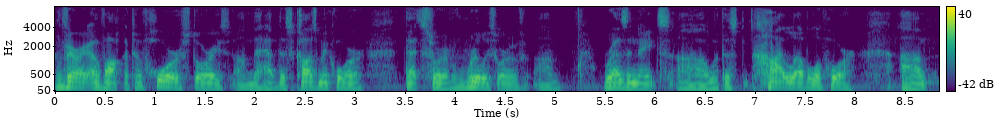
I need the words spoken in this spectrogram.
very evocative horror stories um, that have this cosmic horror that sort of really sort of um, resonates uh, with this high level of horror. Um,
